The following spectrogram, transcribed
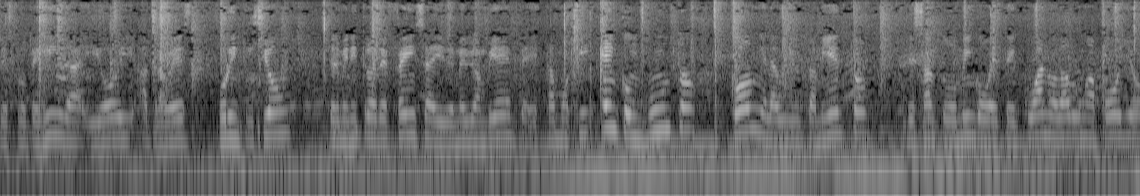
desprotegida y hoy a través, por instrucción del ministro de Defensa y de Medio Ambiente, estamos aquí en conjunto con el Ayuntamiento de Santo Domingo Oeste, el cual nos ha dado un apoyo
